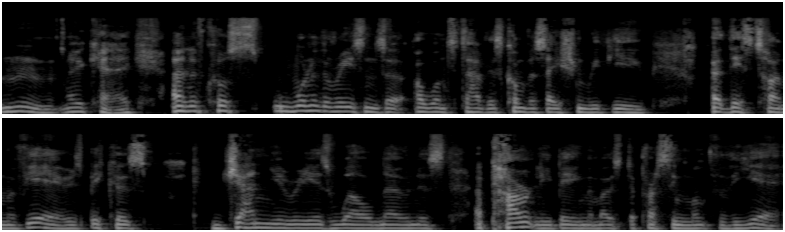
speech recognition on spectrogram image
Mm, okay. And of course, one of the reasons that I wanted to have this conversation with you at this time of year is because January is well known as apparently being the most depressing month of the year.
